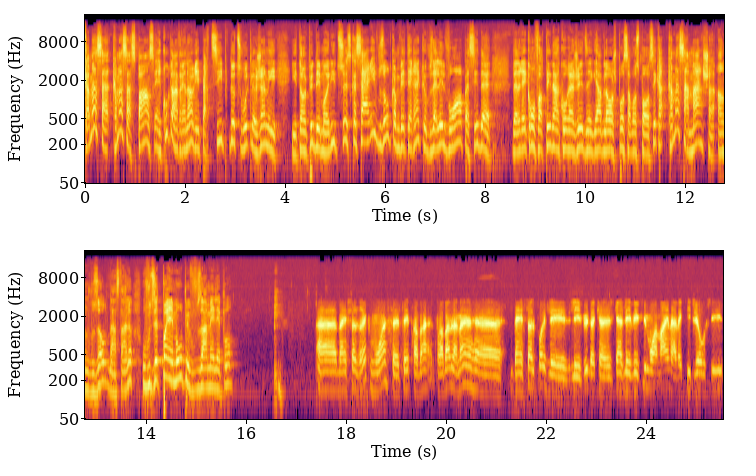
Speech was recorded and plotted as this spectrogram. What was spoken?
Comment ça, se passe? Un coup que l'entraîneur est parti, puis là, tu vois que le jeune est, un peu démoli, ça. Est-ce que ça arrive, vous autres, comme vétérans, que vous allez le voir, passer de, le réconforter, d'encourager, de dire, regarde, lâche pas, ça va se passer? comment ça marche entre vous autres dans ce temps-là? Ou vous dites pas un mot, puis vous vous en mêlez pas? Euh, ben, je te que moi, c'était probablement euh, d'un seul fois que je l'ai vu, que, quand je l'ai vécu moi-même avec TJ aussi,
